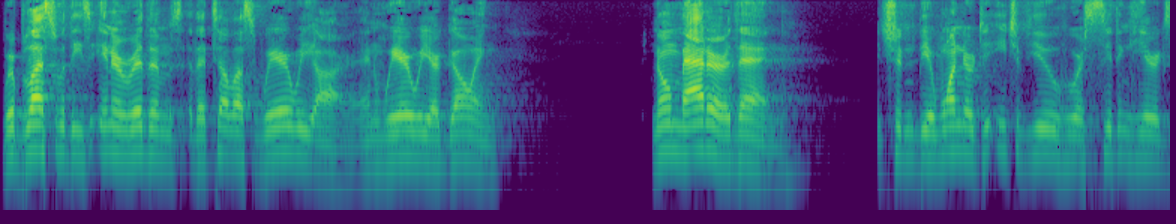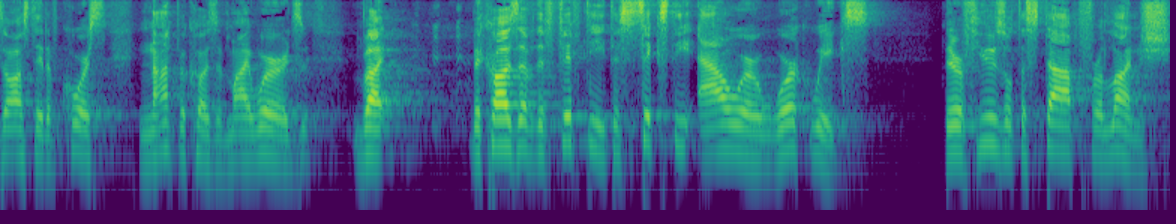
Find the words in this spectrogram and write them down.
We're blessed with these inner rhythms that tell us where we are and where we are going. No matter then, it shouldn't be a wonder to each of you who are sitting here exhausted, of course, not because of my words, but because of the 50 to 60 hour work weeks, the refusal to stop for lunch,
